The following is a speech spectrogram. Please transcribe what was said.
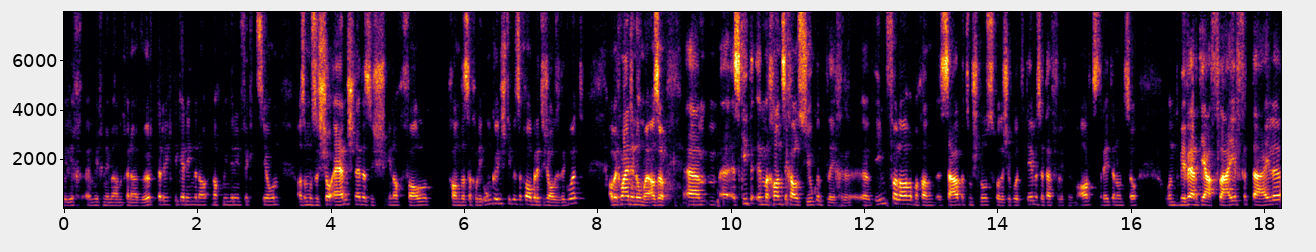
weil ich äh, mich nicht mehr an Wörter richtig erinnern nach meiner Infektion. Also muss es schon ernst nehmen, das ist je nach Fall kann das ein bisschen ungünstig rauskommen, aber jetzt ist alles wieder gut. Aber ich meine nur, also, ähm, es gibt, man kann sich als Jugendlicher äh, impfen lassen, man kann selber zum Schluss kommen, das ist eine gute Idee, man sollte vielleicht mit dem Arzt reden und so. Und wir werden ja auch Flyer verteilen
